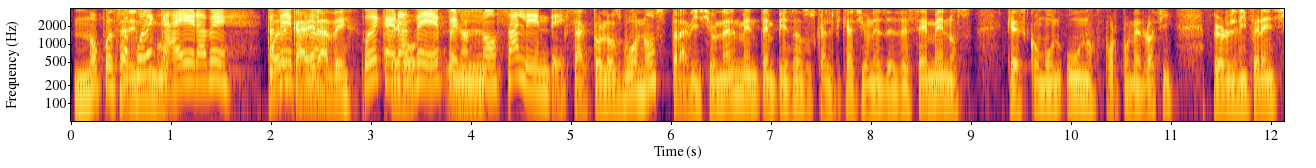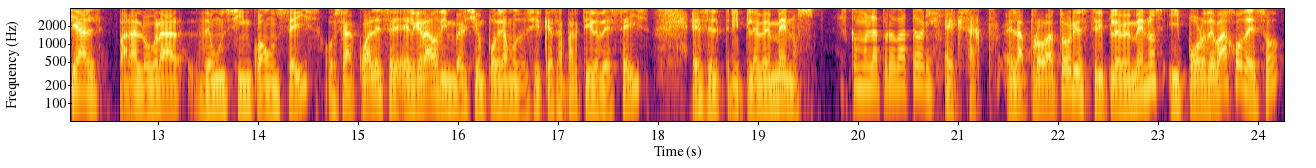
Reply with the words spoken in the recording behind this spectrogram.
no puede O sea, salir puede ningún- caer a B. Puede caer perdón. a D, Puede caer a D, pero no sale en D. Exacto, los bonos tradicionalmente empiezan sus calificaciones desde C menos, que es como un 1, por ponerlo así. Pero el diferencial para lograr de un 5 a un 6, o sea, cuál es el, el grado de inversión, podríamos decir que es a partir de 6, es el triple B menos. Es como la probatoria. Exacto. El aprobatorio es triple B menos y por debajo de eso,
